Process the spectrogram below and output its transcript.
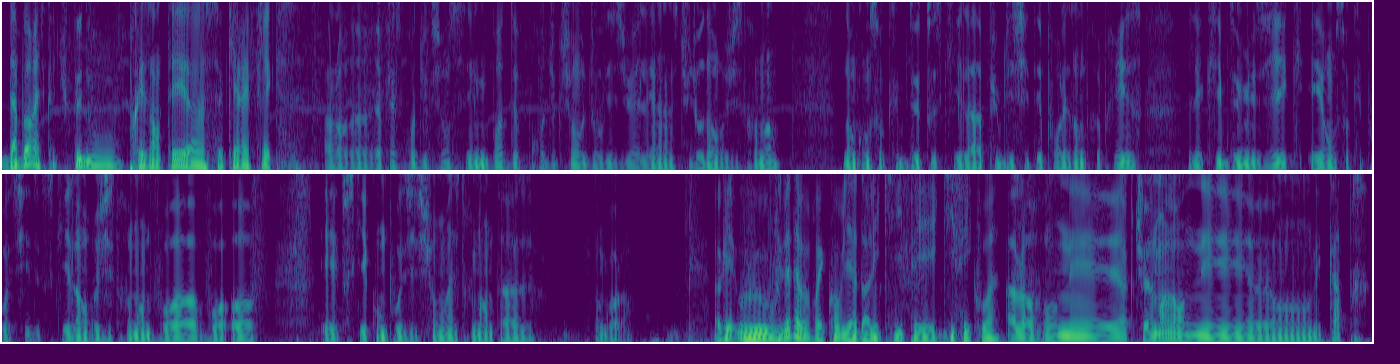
D'abord, est-ce que tu peux nous présenter euh, ce qu'est Reflex? Alors, euh, Reflex Production, c'est une boîte de production audiovisuelle et un studio d'enregistrement. Donc, on s'occupe de tout ce qui est la publicité pour les entreprises, les clips de musique, et on s'occupe aussi de tout ce qui est l'enregistrement de voix, voix off, et tout ce qui est composition instrumentale. Donc voilà. Ok, vous, vous êtes à peu près combien dans l'équipe et qui fait quoi? Alors, on est actuellement là, on est, euh, on est quatre.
